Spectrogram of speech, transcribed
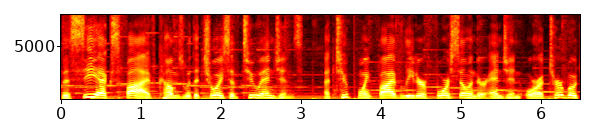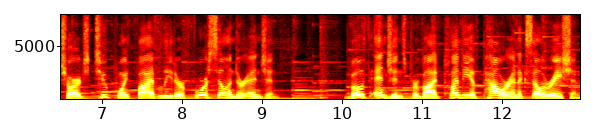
The CX-5 comes with a choice of two engines, a 2.5-liter four-cylinder engine or a turbocharged 2.5-liter four-cylinder engine. Both engines provide plenty of power and acceleration,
